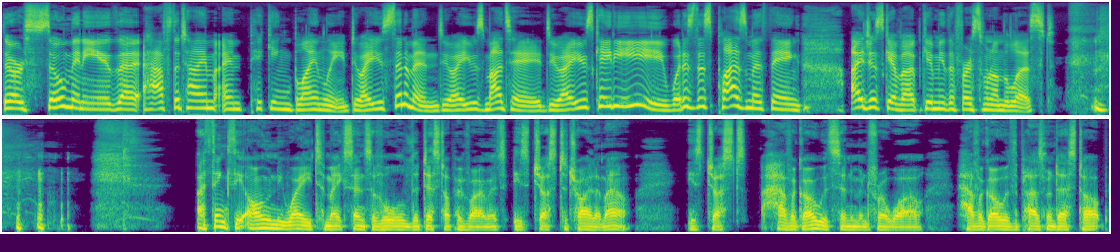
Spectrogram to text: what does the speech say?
There are so many that half the time I'm picking blindly. Do I use Cinnamon? Do I use Mate? Do I use KDE? What is this plasma thing? I just give up. Give me the first one on the list. I think the only way to make sense of all the desktop environments is just to try them out is just have a go with Cinnamon for a while, have a go with the Plasma desktop,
